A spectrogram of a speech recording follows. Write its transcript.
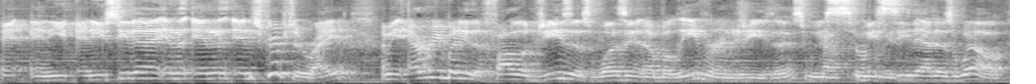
And, and, you, and you see that in, in, in scripture, right? I mean, everybody that followed Jesus wasn't a believer in Jesus. We, Absolutely. we see that as well.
